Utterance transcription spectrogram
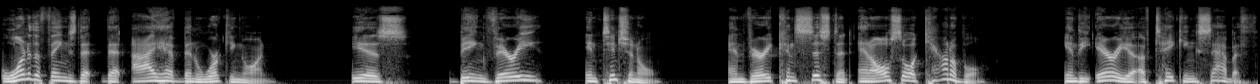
one of the things that, that I have been working on is being very intentional and very consistent and also accountable in the area of taking Sabbath.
